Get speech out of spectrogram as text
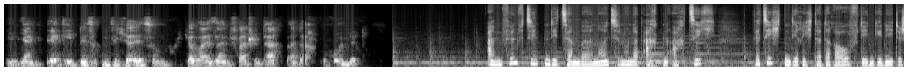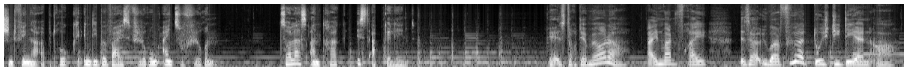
in ihrem Ergebnis unsicher ist und möglicherweise einen falschen Tatverdacht begründet. Am 15. Dezember 1988 verzichten die Richter darauf, den genetischen Fingerabdruck in die Beweisführung einzuführen. Zollers Antrag ist abgelehnt. Er ist doch der Mörder. Einwandfrei ist er überführt durch die DNA.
